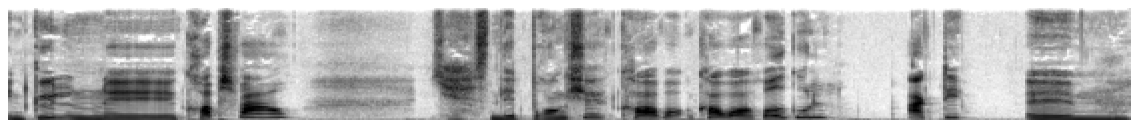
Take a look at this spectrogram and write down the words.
en gylden øh, kropsfarve. Ja, sådan lidt bronze, kover, kover rødguld-agtig. Øhm,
